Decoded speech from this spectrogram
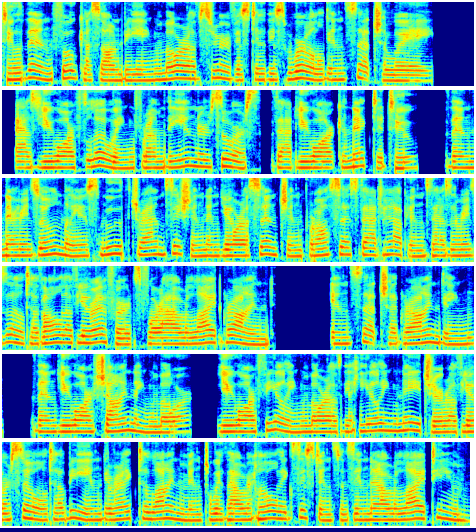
to then focus on being more of service to this world in such a way. As you are flowing from the inner source that you are connected to, then there is only a smooth transition in your ascension process that happens as a result of all of your efforts for our light grind. In such a grinding, then you are shining more, you are feeling more of the healing nature of your soul to be in direct alignment with our whole existences in our light team.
